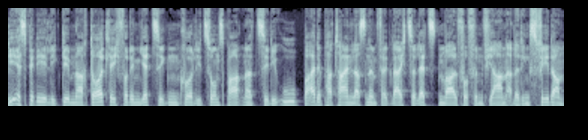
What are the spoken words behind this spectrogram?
Die SPD liegt demnach deutlich vor dem jetzigen Koalitionspartner CDU. Beide Parteien lassen im Vergleich zur letzten Wahl vor fünf Jahren allerdings federn.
